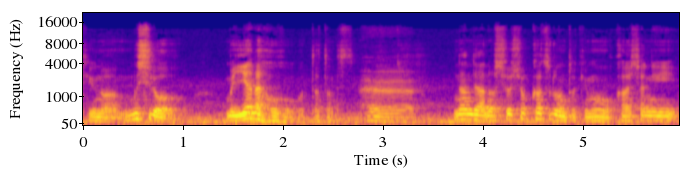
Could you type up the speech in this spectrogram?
っていうのはむしろもう嫌な方法だったんです。へなんであの就職活動の時も会社に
